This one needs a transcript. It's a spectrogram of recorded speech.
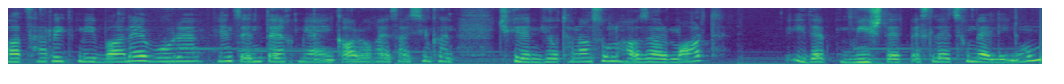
բացառիկ մի բան է, որը հենց այնտեղ միայն կարող ես, այսինքն, չգիտեմ, 70000 մարդ իդեպ միշտ այդպես լեցուն է լինում,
